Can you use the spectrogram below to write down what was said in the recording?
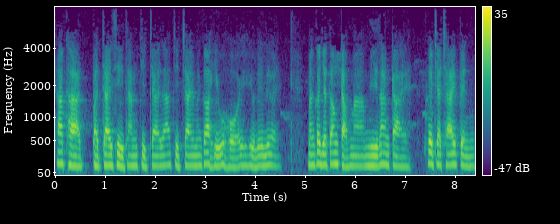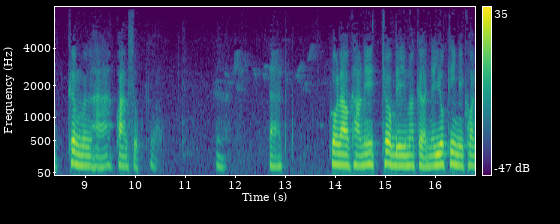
ถ้าขาดปัจจัยสี่ทางจิตใจแล้วจิตใจมันก็หิวโหยอยู่เรื่อยๆ มันก็จะต้องกลับมามีร่างกาย เพื่อจะใช้เป็นเครื่องมือหาความสุขแต่พวกเราคราวนี้โชคดีมาเกิดในยุคที่มีคน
